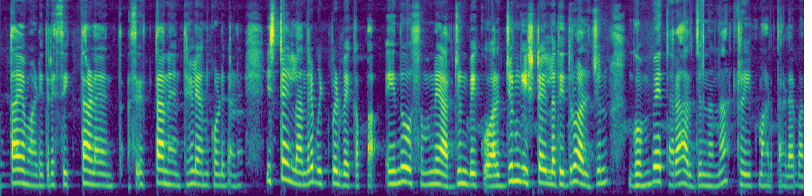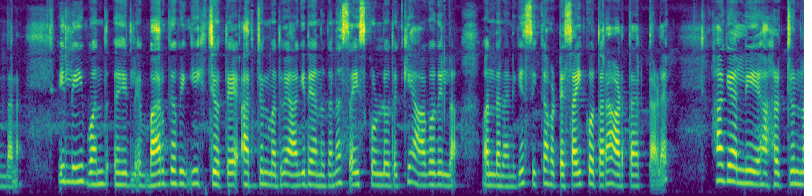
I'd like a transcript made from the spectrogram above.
ಒತ್ತಾಯ ಮಾಡಿದರೆ ಸಿಗ್ತಾಳೆ ಅಂತ, ಸಿಗ್ತಾನೆ ಅಂಥೇಳಿ ಅಂದ್ಕೊಂಡಿದ್ದಾಳೆ ಇಷ್ಟ ಇಲ್ಲ ಅಂದರೆ ಬಿಟ್ಬಿಡ್ಬೇಕಪ್ಪ. ಎಂದು ಸುಮ್ಮನೆ ಅರ್ಜುನ್ ಬೇಕು. ಅರ್ಜುನ್ಗೆ ಇಷ್ಟ ಇಲ್ಲದಿದ್ದರೂ ಅರ್ಜುನ್ ಗೊಂಬೆ ಥರ ಅರ್ಜುನನ್ನು ಟ್ರೀಟ್ ಮಾಡ್ತಾಳೆ ವಂದನ ಇಲ್ಲಿ ಒಂದು ಇಲ್ಲಿ ಭಾರ್ಗವಿಗೆ ಜೊತೆ ಅರ್ಜುನ್ ಮದುವೆ ಆಗಿದೆ ಅನ್ನೋದನ್ನು ಸಹಿಸ್ಕೊಳ್ಳೋದಕ್ಕೆ ಆಗೋದಿಲ್ಲ. ವಂದನನಿಗೆ ಸಿಕ್ಕಾಪಟ್ಟೆ ಸೈಕೋ ಥರ ಆಡ್ತಾ ಇರ್ತಾಳೆ. ಹಾಗೆ ಅಲ್ಲಿ ಅರ್ಜುನ್ನ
